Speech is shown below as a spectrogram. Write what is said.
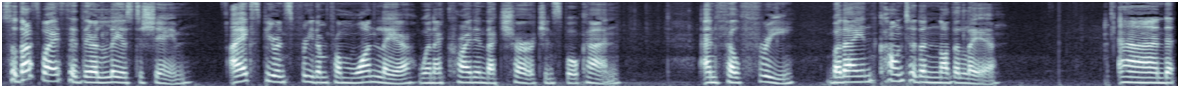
So that's why i said there are layers to shame. I experienced freedom from one layer when i cried in that church in spokane and felt free but i encountered another layer and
